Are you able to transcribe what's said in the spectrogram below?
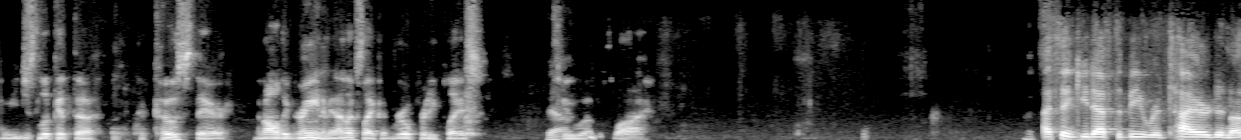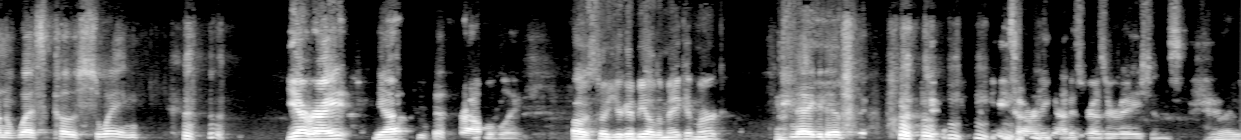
I mean, you just look at the the coast there and all the green. I mean, that looks like a real pretty place Yeah, to uh, fly. I think you'd have to be retired and on a West Coast swing. Yeah, right. Yeah, probably. Oh, so you're going to be able to make it, Mark? Negative. He's already got his reservations. Right.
